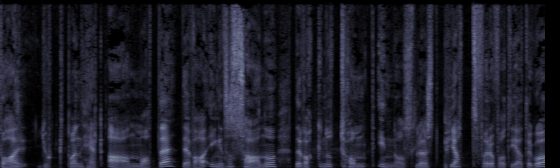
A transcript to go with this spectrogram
var gjort på en helt annen måte. Det var ingen som sa noe. Det var ikke noe tomt, innholdsløst pjatt for å få tida til å gå.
